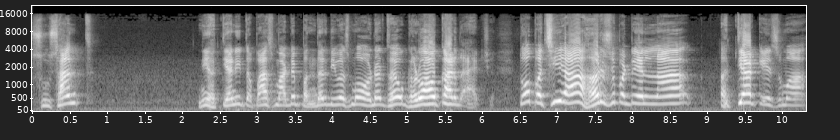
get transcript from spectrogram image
સુશાંતની હત્યાની તપાસ માટે પંદર દિવસમાં ઓર્ડર થયો. ઘણો આવકારદાયક છે. તો પછી આ હર્ષ પટેલના હત્યા કેસમાં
